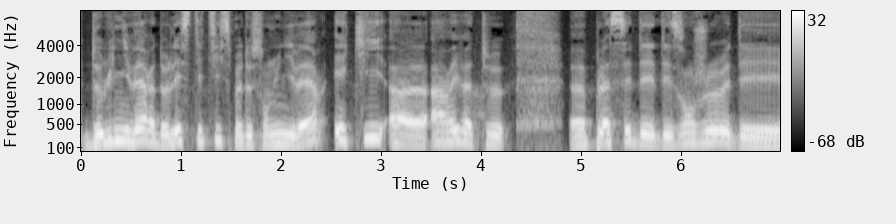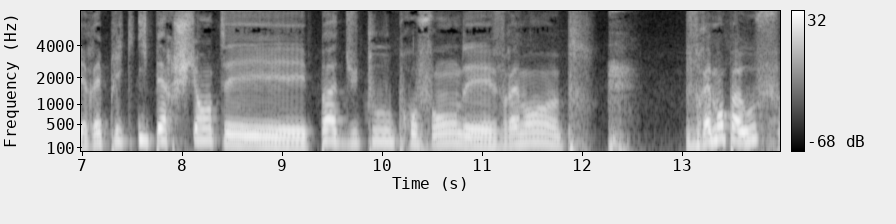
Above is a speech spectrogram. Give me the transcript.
de l'univers et de l'esthétisme de son univers et qui euh, arrive à te euh, placer des, des enjeux et des répliques hyper chiantes et pas du tout profondes et vraiment vraiment pas ouf.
